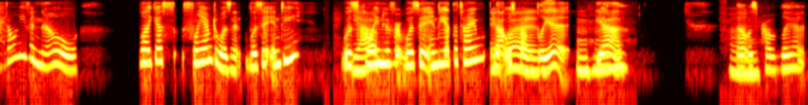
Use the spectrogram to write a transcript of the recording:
I don't even know. Well, I guess Slammed wasn't. Was it indie? Was Yep. Colleen Hoover? Was it indie at the time? It that was, probably was. it. Mhm. Yeah. That was probably it.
